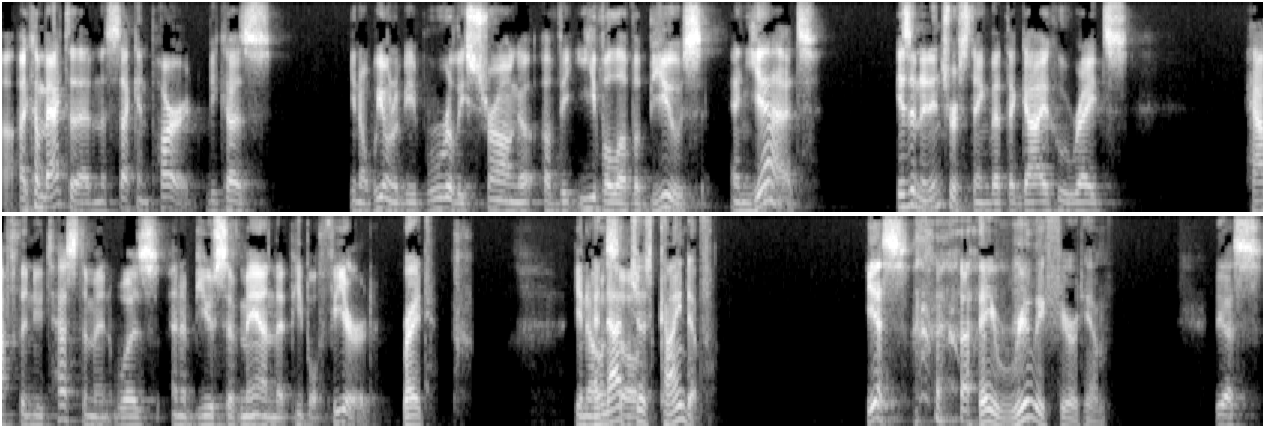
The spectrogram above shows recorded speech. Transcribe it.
I come back to that in the second part because you know we want to be really strong of the evil of abuse, and yet, isn't it interesting that the guy who writes half the New Testament was an abusive man that people feared? Right. You know, and not so, just kind of. Yes, they really feared him. Yes,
